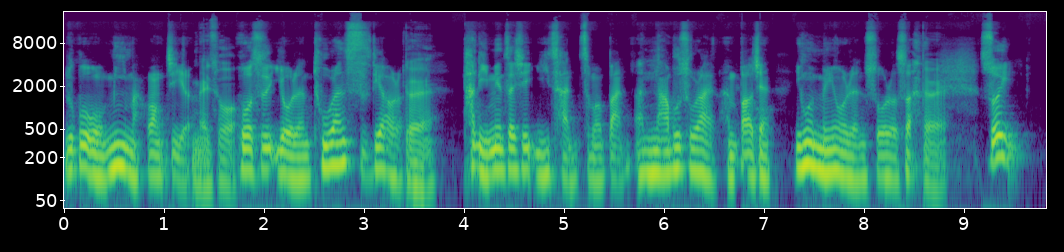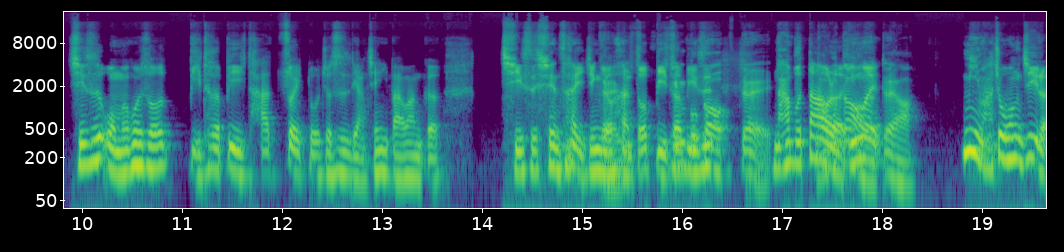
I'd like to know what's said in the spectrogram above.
如果我密码忘记了，没错，或是有人突然死掉了，对，它里面这些遗产怎么办啊？拿不出来，很抱歉，因为没有人说了算。对，所以其实我们会说，比特币它最多就是两千一百万个。其实现在已经有很多比特币是对拿不到了，因为对啊，密码就忘记了，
